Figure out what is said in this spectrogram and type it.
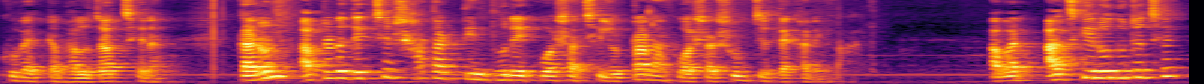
খুব একটা ভালো যাচ্ছে না। কারণ আপনারা দেখছেন সাত আট দিন ধরে কুয়াশা ছিল, টানা কুয়াশা, সূর্যের দেখা নেই। আবার আজকে রোদ উঠেছে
